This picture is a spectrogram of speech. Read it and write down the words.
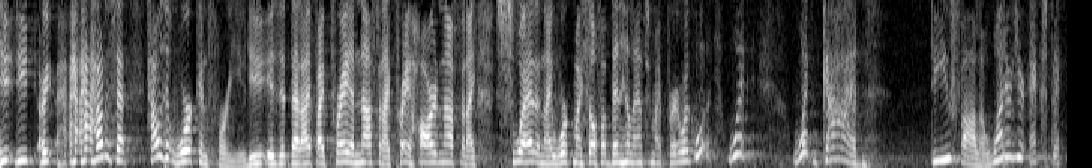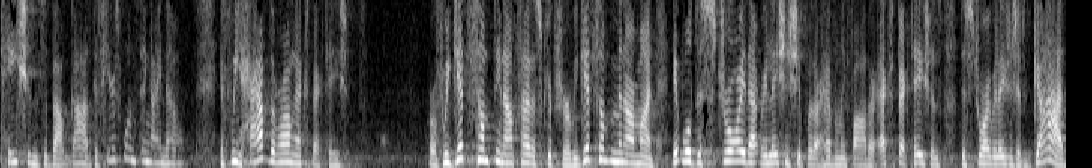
Do you, do you, you, how does that, how is it working for you? you? Is it that if I pray enough and I pray hard enough and I sweat and I work myself up, then he'll answer my prayer? Like, what, what, what God do you follow? What are your expectations about God? Because here's one thing I know. If we have the wrong expectations, or if we get something outside of Scripture, or we get something in our mind, it will destroy that relationship with our Heavenly Father. Expectations destroy relationships. God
